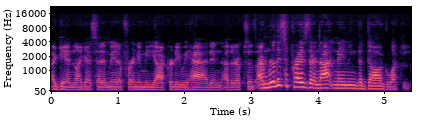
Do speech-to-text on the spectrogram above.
again, like I said, it made up for any mediocrity we had in other episodes. I'm really surprised they're not naming the dog Lucky.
